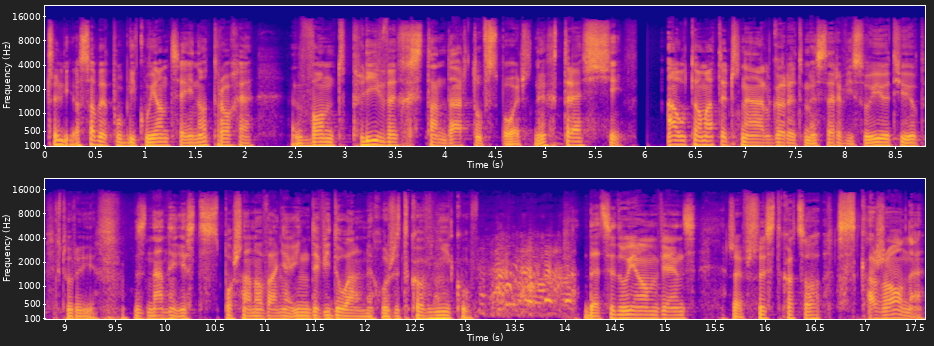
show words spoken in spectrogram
czyli osoby publikującej no trochę wątpliwych standardów społecznych treści automatyczne algorytmy serwisu YouTube, który znany jest z poszanowania indywidualnych użytkowników. Decydują więc, że wszystko, co skażone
